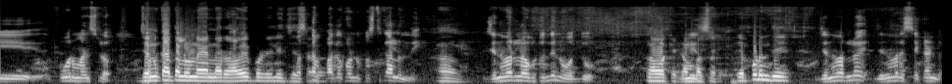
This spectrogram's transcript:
ఈ ఫోర్ మంత్స్లో జన్ కథలు ఉన్నాయన్నారు. అవి ఇప్పుడు రిలీజ్ చేస్తారు పదకొండు పుస్తకాలు ఉన్నాయి. జనవరిలో ఒకటి ఉంది నువ్వు వద్దు. Okay compulsory. ఎప్పుడు ఉంది జనవరిలో జనవరి సెకండ్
